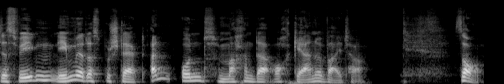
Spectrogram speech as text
Deswegen nehmen wir das bestärkt an und machen da auch gerne weiter. So,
